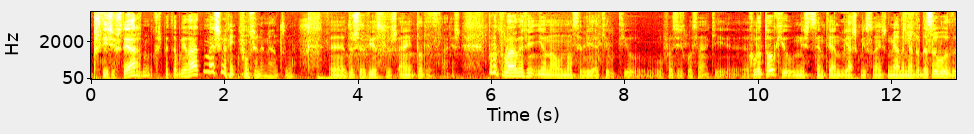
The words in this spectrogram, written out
prestígio externo, respeitabilidade, mas, enfim, funcionamento uh, dos serviços em todas as áreas. Por outro lado, enfim, eu não, não sabia aquilo que o Francisco Louçã aqui relatou, que o Ministro Centeno e as comissões, nomeadamente da Saúde,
